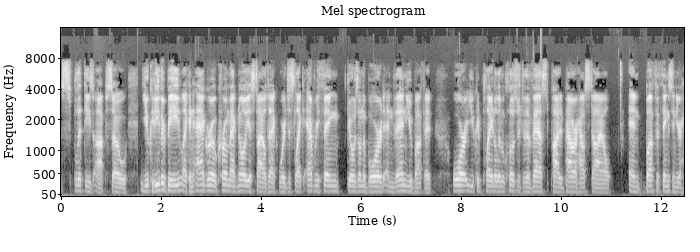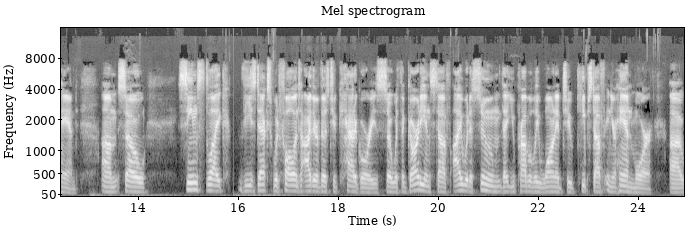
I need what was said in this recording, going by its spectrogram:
split these up. So you could either be like an aggro Cro-Magnolia style deck where just like everything goes on the board and then you buff it, or you could play it a little closer to the vest potted powerhouse style and buff the things in your hand. Um, so seems like these decks would fall into either of those two categories. So with the Guardian stuff, I would assume that you probably wanted to keep stuff in your hand more. Uh,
